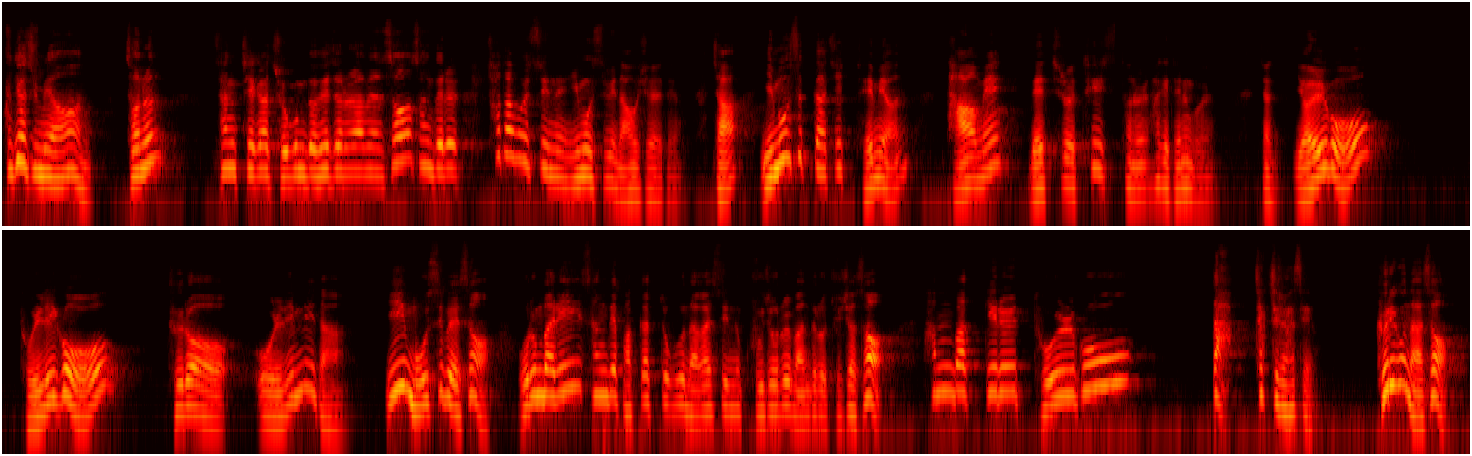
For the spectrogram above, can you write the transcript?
구겨주면 저는 상체가 조금 더 회전을 하면서 상대를 쳐다볼 수 있는 이 모습이 나오셔야 돼요. 자, 이 모습까지 되면 다음에 내추럴 트위스트 턴을 하게 되는 거예요. 자, 열고 돌리고 들어 올립니다. 이 모습에서 오른발이 상대 바깥쪽으로 나갈 수 있는 구조를 만들어 주셔서 한 바퀴를 돌고 딱 착지를 하세요. 그리고 나서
